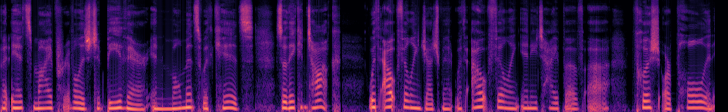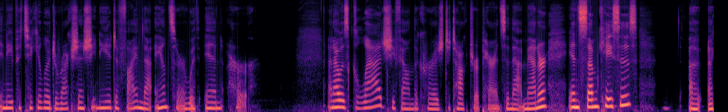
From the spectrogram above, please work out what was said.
But it's my privilege to be there in moments with kids so they can talk without feeling judgment, without feeling any type of uh, push or pull in any particular direction. She needed to find that answer within her. And I was glad she found the courage to talk to her parents in that manner. In some cases, a, a,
